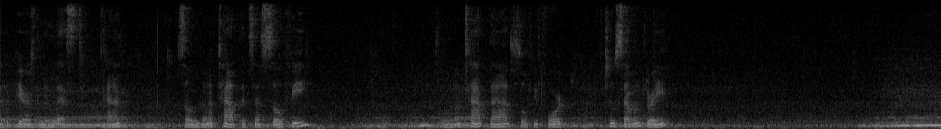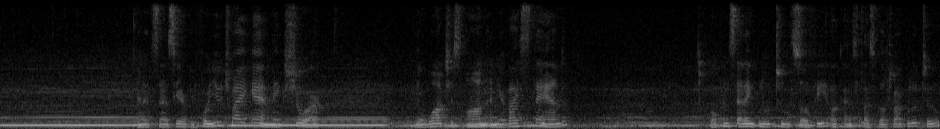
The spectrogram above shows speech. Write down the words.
It appears in the list. Okay? So we're gonna tap, it says Sophie. So we're gonna tap that, Sophie Ford two seven three. And it says here, before you try again, make sure your watch is on a nearby stand. Open setting Bluetooth, Sophie. Okay, so let's go to our Bluetooth.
